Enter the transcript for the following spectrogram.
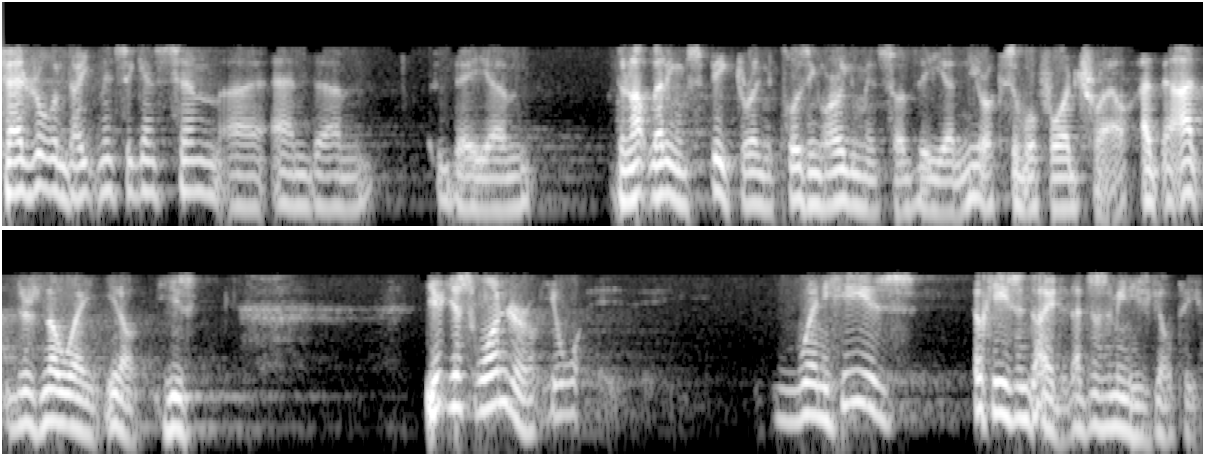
federal indictments against him, uh, and um, they um, they're not letting him speak during the closing arguments of the uh, New York civil fraud trial. I, I, there's no way, you know, he's. You just wonder you, when he is okay. He's indicted. That doesn't mean he's guilty,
